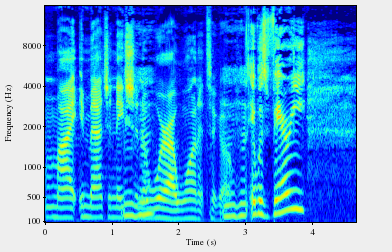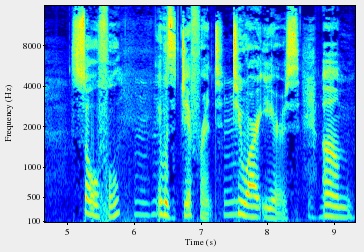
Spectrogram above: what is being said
my imagination of where I wanted to go. Mhm. It was very soulful. Mm-hmm. It was different to our ears. Um,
